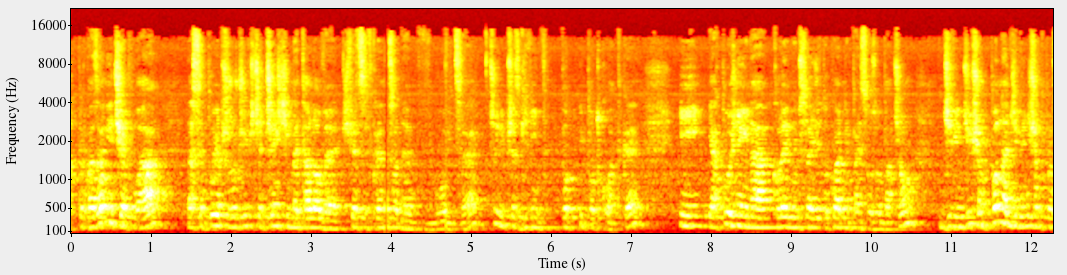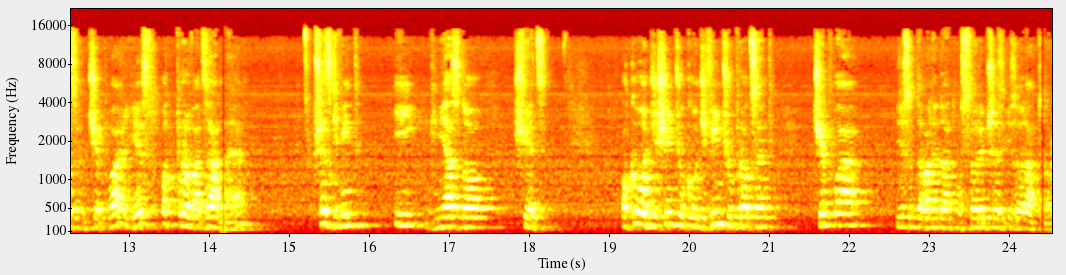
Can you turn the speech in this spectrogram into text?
Odprowadzanie ciepła następuje przez oczywiście części metalowe świecy wkręcone w głowicę, czyli przez gwint i podkładkę. I jak później na kolejnym slajdzie dokładnie Państwo zobaczą, 90, ponad 90% ciepła jest odprowadzane przez gwint i gniazdo świecy. Około 10, około 9% ciepła jest oddawane do atmosfery przez izolator,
